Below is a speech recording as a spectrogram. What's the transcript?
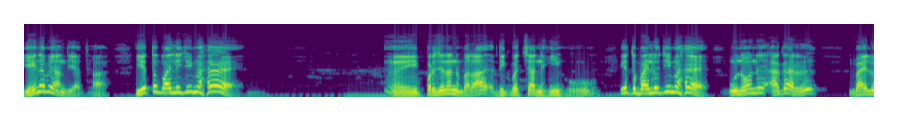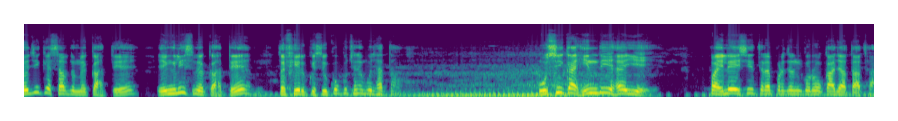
यही ना बयान दिया था। ये तो बायोलॉजी में है। प्रजनन वाला अधिक बच्चा नहीं हो, ये तो बायोलॉजी में है। उन्होंने अगर बायोलॉजी के शब्द में कहते इंग्लिश में कहते तो फिर किसी को कुछ नहीं बुझाता। उसी का हिंदी है ये। पहले इसी तरह प्रजनन को रोका जाता था।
